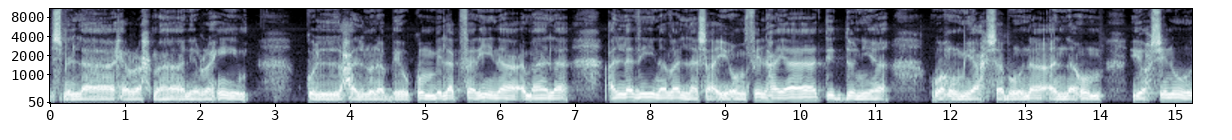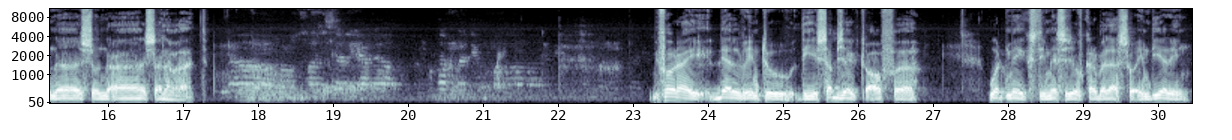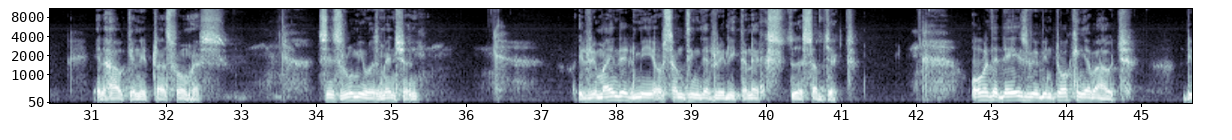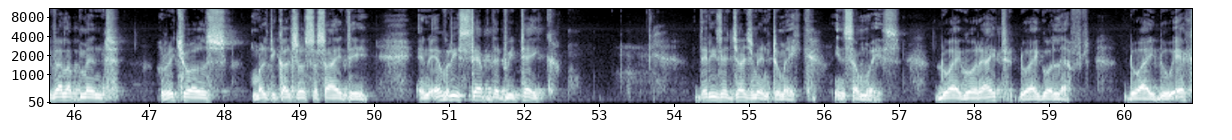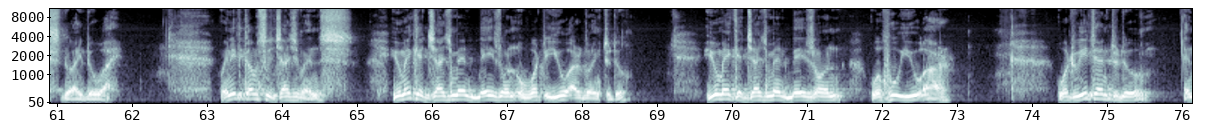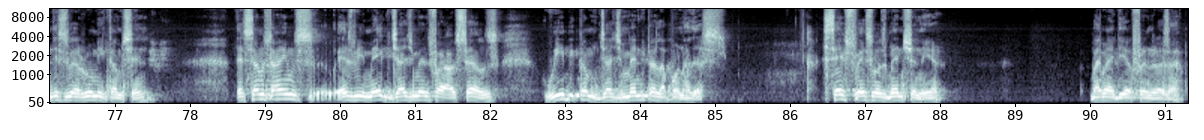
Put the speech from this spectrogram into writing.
بسم الله الرحمن الرحيم. قل هل ننبئكم بالأكثرين أعمالا الذين ضل سعيهم في الحياة الدنيا وهم يحسبون أنهم يحسنون صنعا صلوات. Before I delve into the subject of uh, what makes the message of Karbala so endearing and how can it transform us, since Rumi was mentioned, it reminded me of something that really connects to the subject. Over the days, we've been talking about development, rituals, multicultural society, and every step that we take there is a judgment to make in some ways. Do I go right? Do I go left? Do I do X? Do I do Y? When it comes to judgments, you make a judgment based on what you are going to do. You make a judgment based on who you are. What we tend to do, and this is where Rumi comes in, that sometimes as we make judgments for ourselves, we become judgmental upon others. Safe space was mentioned here by my dear friend Raza.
